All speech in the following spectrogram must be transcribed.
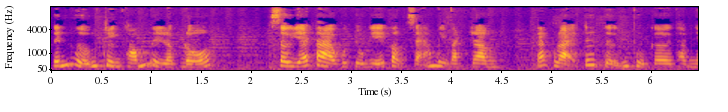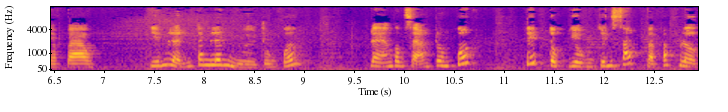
Tín ngưỡng truyền thống bị lật đổ, sự giả tạo của chủ nghĩa cộng sản bị vạch trần, các loại tư tưởng thừa cơ thâm nhập vào, chiếm lĩnh tâm linh người Trung Quốc. Đảng Cộng sản Trung Quốc tiếp tục dùng chính sách và pháp luật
